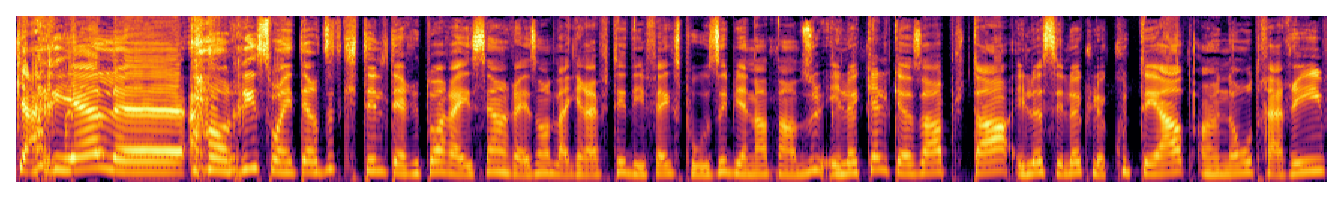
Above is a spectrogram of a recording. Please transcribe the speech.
qu'Ariel euh, Henry soit interdit de quitter le territoire haïtien en raison de la gravité des faits exposés, bien entendu. Et là, quelques heures plus tard, et là, c'est là que le coup de théâtre, un autre arrive.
